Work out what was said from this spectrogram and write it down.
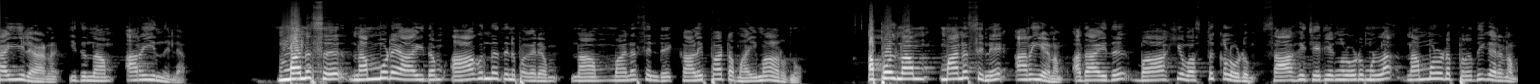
കയ്യിലാണ് ഇത് നാം അറിയുന്നില്ല. മനസ്സ് നമ്മുടെ ആയുധം ആകുന്നതിന് പകരം നാം മനസ്സിന്റെ കളിപ്പാട്ടമായി മാറുന്നു. അപ്പോൾ നാം മനസ്സിനെ അറിയണം. അതായത് ബാഹ്യ വസ്തുക്കളോടും സാഹചര്യങ്ങളോടുമുള്ള നമ്മളുടെ പ്രതികരണം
